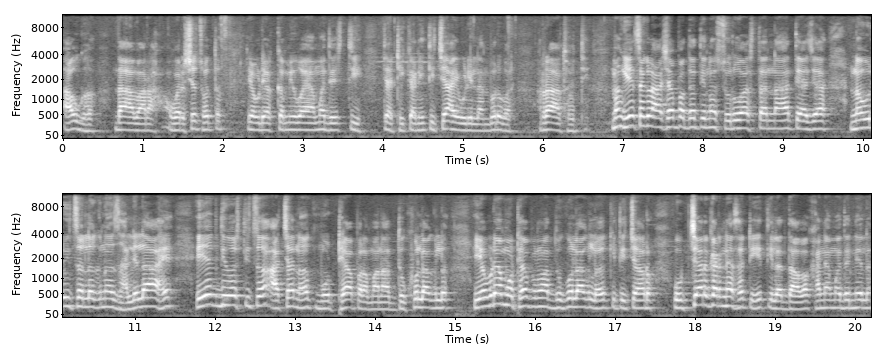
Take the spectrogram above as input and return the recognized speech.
अवघं दहा बारा वर्षच होतं. एवढ्या कमी वयामध्येच ती त्या ठिकाणी तिच्या आईवडिलांबरोबर राहत होती. मग हे सगळं अशा पद्धतीनं सुरू असताना त्या ज्या नवरीचं लग्न झालेलं आहे एक दिवस तिचं अचानक मोठ्या प्रमाणात दुखू लागलं. एवढ्या मोठ्या प्रमाणात दुखू लागलं की तिच्यावर उपचार करण्यासाठी तिला दवाखान्यामध्ये नेलं.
